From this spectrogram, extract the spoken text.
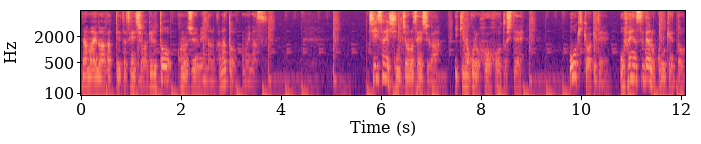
名前の挙がっていた選手を挙げるとこの10名なのかなと思います。小さい身長の選手が生き残る方法として大きく分けてオフェンスでの貢献と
